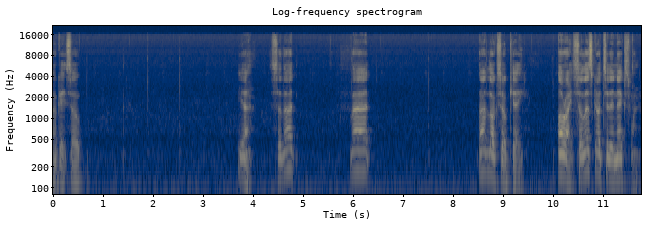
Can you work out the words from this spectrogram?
Okay, so, yeah. So that that, that looks okay. All right, so let's go to the next one.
